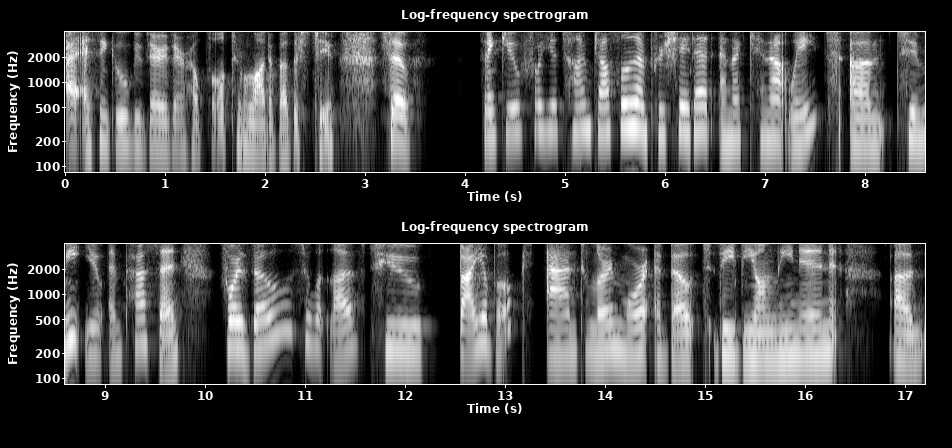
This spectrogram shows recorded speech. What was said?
I, I think it will be very, very helpful to a lot of others too. So thank you for your time, Jocelyn. I appreciate it. And I cannot wait um, to meet you in person. For those who would love to buy a book and to learn more about the Beyond Lean In um,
